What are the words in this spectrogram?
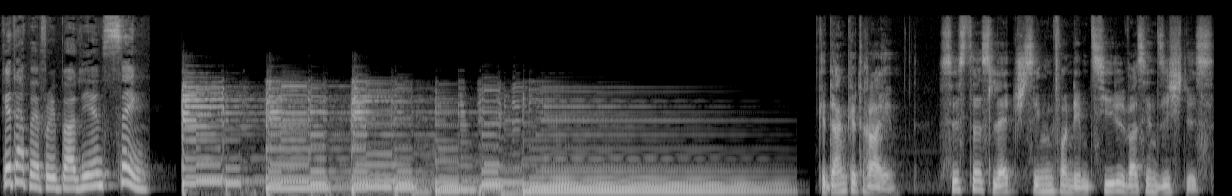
Get up, everybody, and sing. Gedanke 3. Sister Sledge singen von dem Ziel, was in Sicht ist.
